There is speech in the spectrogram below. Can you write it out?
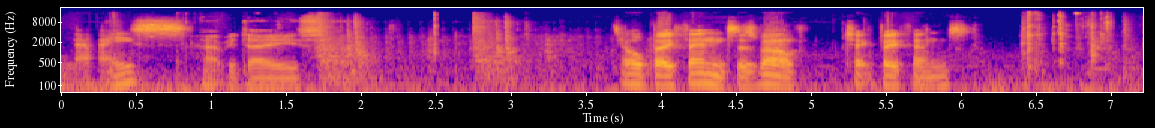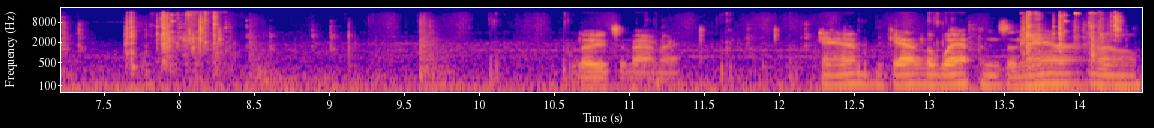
Nice. Happy days. Oh, both ends as well. Check both ends. Loads of ammo. And gather weapons and ammo.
